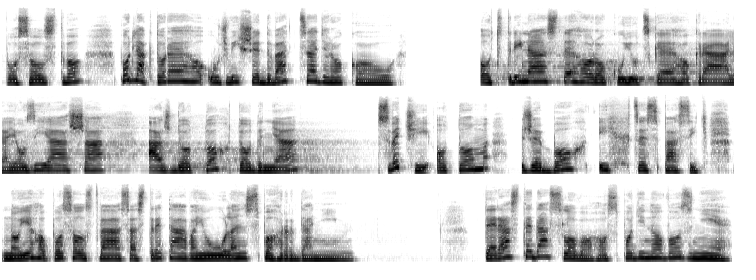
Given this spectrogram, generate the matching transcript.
posolstvo, podľa ktorého už vyše 20 rokov od 13. roku judského kráľa Joziáša až do tohto dňa Svedčí o tom, že Boh ich chce spasiť, no jeho posolstvá sa stretávajú len s pohrdaním. Teraz teda slovo hospodinovo znie.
